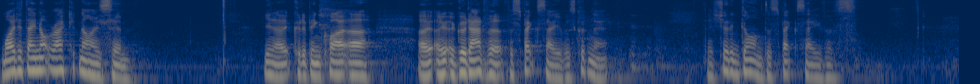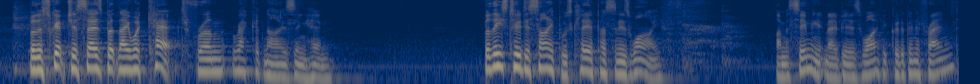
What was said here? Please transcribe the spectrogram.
why did they not recognize him? You know, it could have been quite a, a, a good advert for Specsavers, couldn't it? They should have gone to Specsavers. But the scripture says, but they were kept from recognizing him. But these two disciples, Cleopas and his wife, I'm assuming it may be his wife, it could have been a friend.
